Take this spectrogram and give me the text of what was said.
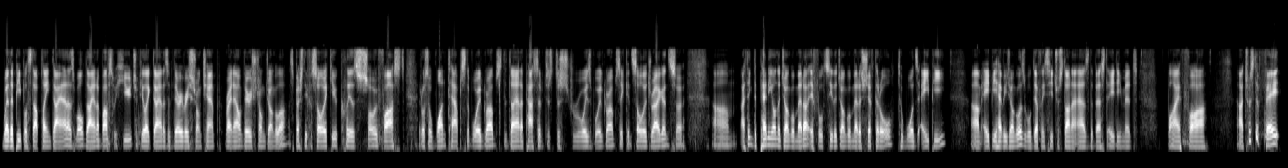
whether people start playing Diana as well. Diana buffs were huge. I feel like Diana's a very, very strong champ right now, very strong jungler, especially for solo queue. Clears so fast. It also one taps the Void Grubs. The Diana passive just destroys Void Grubs. It can solo dragons. So um, I think depending on the jungle meta, if we'll see the jungle meta shift at all towards AP, um, AP heavy junglers, we'll definitely see Tristana as the best AD mid by far. Uh, Twisted Fate,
